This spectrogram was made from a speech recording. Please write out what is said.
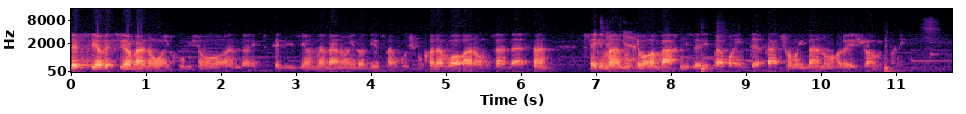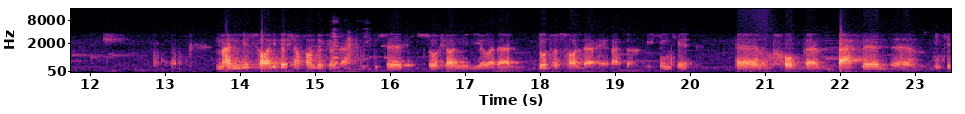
بسیار بسیار برنامه های خوبی شما واقعا داریم تو تلویزیون. من برنامه رادیوتونم گوش می‌کنم. واقعا آموزنده هستن خیلی ممنون که واقعا وقت می‌ذارید و با این دقت شما این برنامه ها رو اجرا می‌کنید. من یه سوالی داشتم خانم دکتر در خصوص سوشال میدیا و در دو تا سال در حقیقت دارم. یکی اینکه خب بحث اینکه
